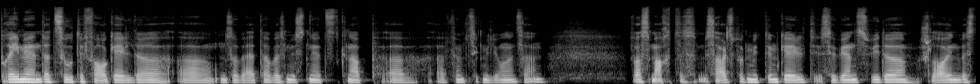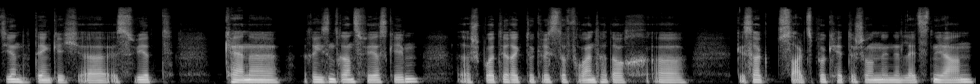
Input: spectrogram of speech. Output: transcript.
Prämien dazu, TV-Gelder äh, und so weiter, aber es müssten jetzt knapp äh, 50 Millionen sein. Was macht das Salzburg mit dem Geld? Sie werden es wieder schlau investieren, denke ich. Äh, es wird keine Riesentransfers geben. Äh, Sportdirektor Christoph Freund hat auch äh, gesagt, Salzburg hätte schon in den letzten Jahren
